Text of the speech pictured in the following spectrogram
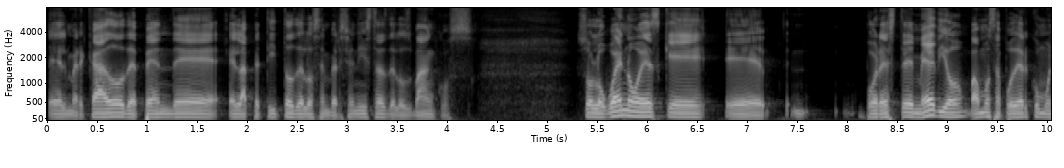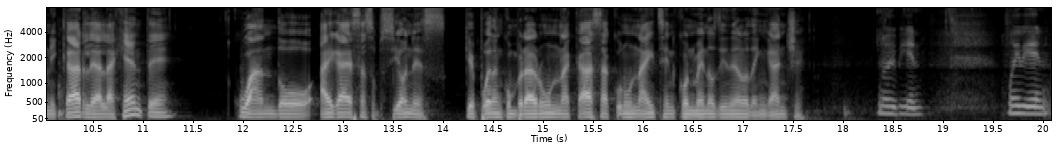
el mercado, depende el apetito de los inversionistas de los bancos. So, lo bueno es que eh, por este medio vamos a poder comunicarle a la gente cuando haya esas opciones que puedan comprar una casa con un ITIN con menos dinero de enganche. Muy bien, muy bien,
